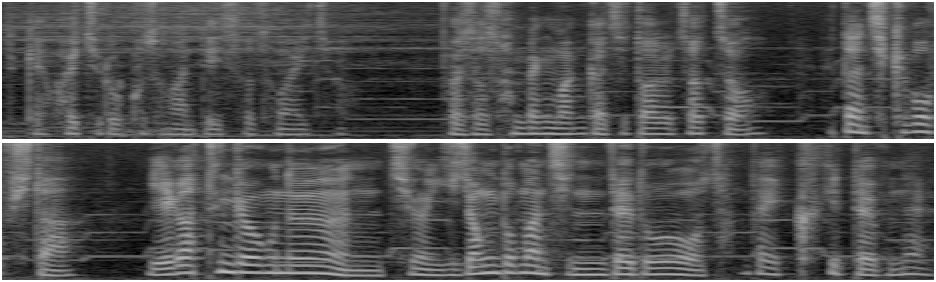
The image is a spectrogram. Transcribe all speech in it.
이렇게 활주로 구성한 데 있어서 말이죠. 벌써 300만까지 떨어졌죠. 일단 지켜봅시다. 얘 같은 경우는 지금 이 정도만 짓는데도 상당히 크기 때문에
